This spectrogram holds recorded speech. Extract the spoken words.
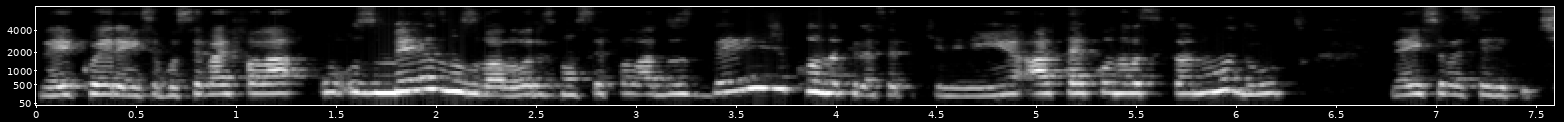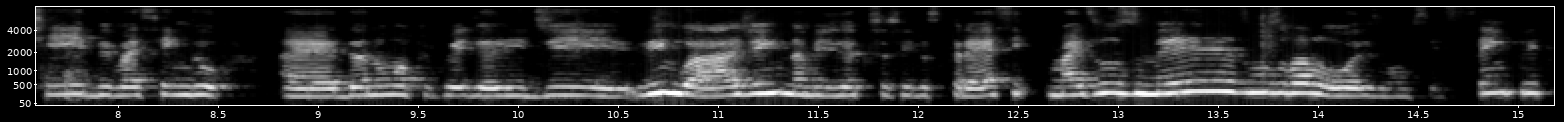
né, e coerência. Você vai falar, os mesmos valores vão ser falados desde quando a criança é pequenininha até quando ela se torna um adulto. Né? Isso vai ser repetido e vai sendo é, dando um upgrade ali de linguagem na medida que seus filhos crescem, mas os mesmos valores vão ser sempre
